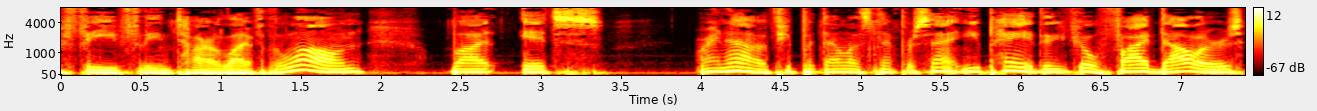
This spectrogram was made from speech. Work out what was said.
fee for the entire life of the loan. But it's right now, if you put down less than 10%, you pay, if you go $5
